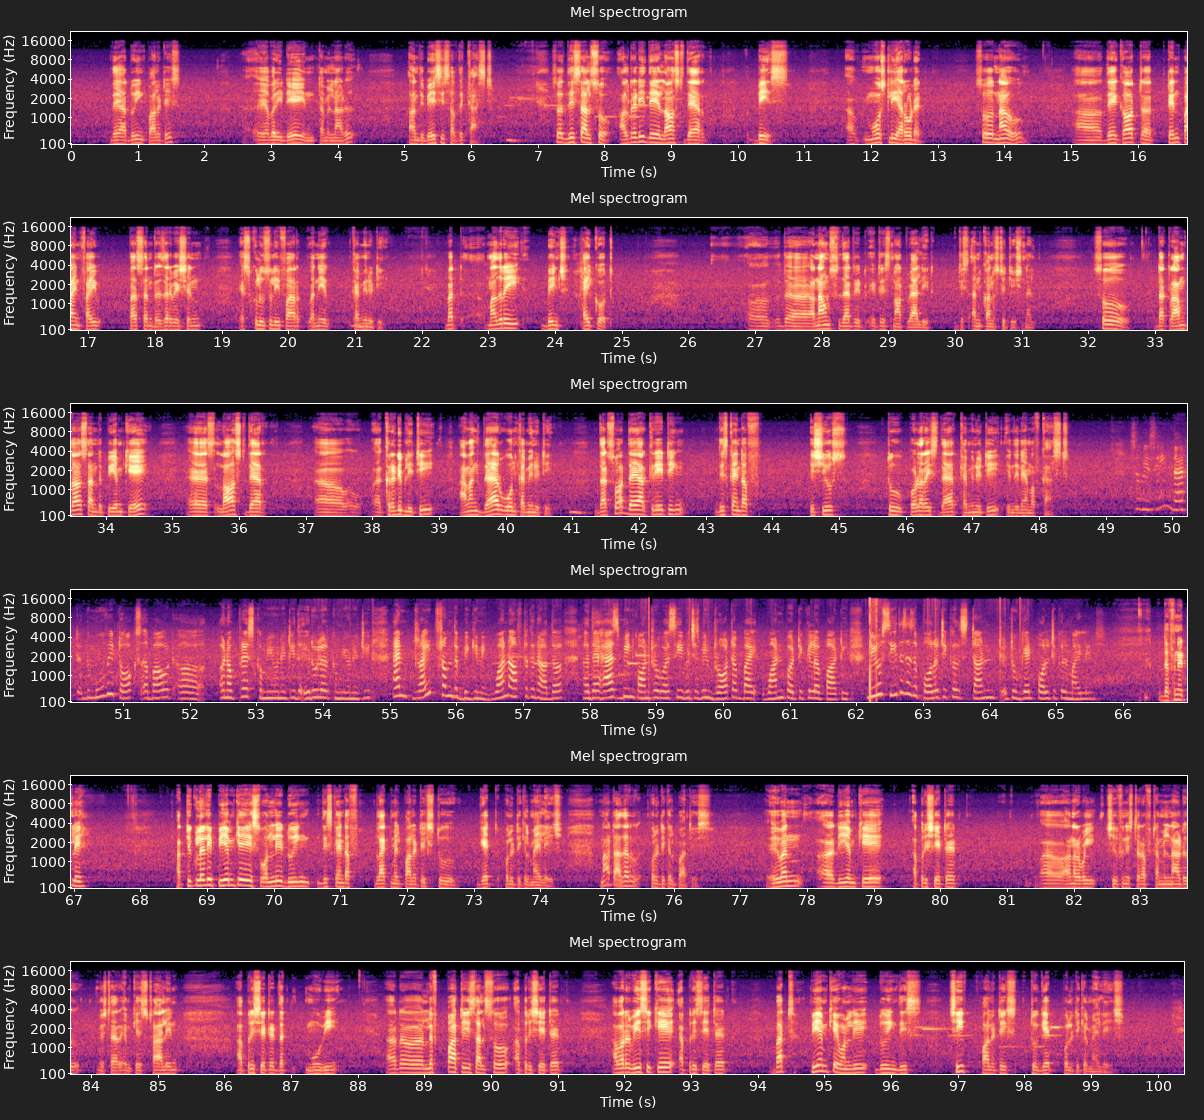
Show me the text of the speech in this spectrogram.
They are doing politics uh, every day in Tamil Nadu on the basis of the caste. So this also already they lost their base, uh, mostly eroded. So now uh, they got uh, 10.5 percent reservation exclusively for Vanniyar community. But Madurai bench High Court uh, the announced that it, it is not valid, it is unconstitutional. So Dr. Ramdas and the PMK has lost their uh, uh, credibility among their own community. That's what they are creating this kind of issues to polarize their community in the name of caste. So we're saying that the movie talks about uh, an oppressed community, the Irular community, and right from the beginning, one after the other, uh, there has been controversy which has been brought up by one particular party. Do you see this as a political stunt to get political mileage? Definitely. Particularly, PMK is only doing this kind of blackmail politics to get political mileage, not other political parties. Even uh, DMK appreciated uh, Honorable Chief Minister of Tamil Nadu, Mr. M.K. Stalin, appreciated that movie. And, uh, left parties also appreciated. Our VCK appreciated. But PMK only doing this cheap politics to get political mileage.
